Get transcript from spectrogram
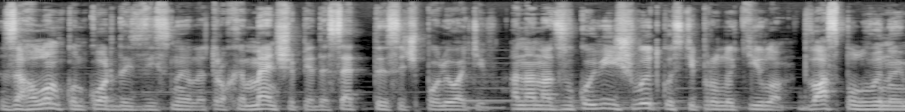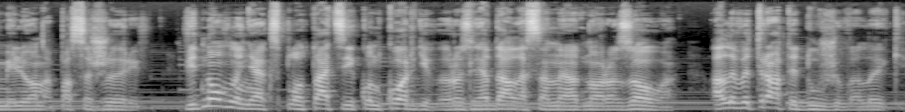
Загалом Конкорди здійснили трохи менше 50 тисяч польотів, а на надзвуковій швидкості пролетіло 2,5 мільйона пасажирів. Відновлення експлуатації Конкордів розглядалося неодноразово, але витрати дуже великі.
